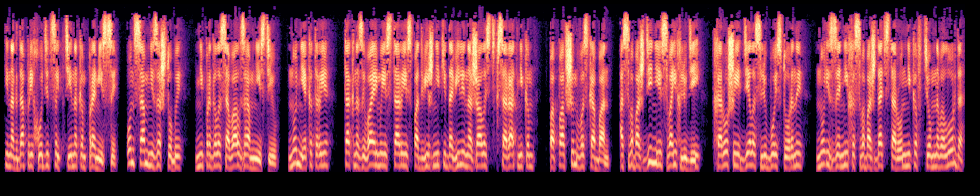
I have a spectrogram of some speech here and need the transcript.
иногда приходится идти на компромиссы. Он сам ни за что бы, не проголосовал за амнистию, но некоторые, так называемые старые сподвижники давили на жалость к соратникам, попавшим в Аскабан. Освобождение своих людей – хорошее дело с любой стороны, но из-за них освобождать сторонников темного лорда,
